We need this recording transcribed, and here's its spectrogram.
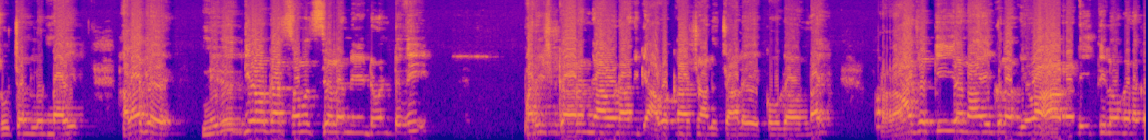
సూచనలు ఉన్నాయి. అలాగే నిరుద్యోగ సమస్యలు అనేటువంటిది పరిష్కారం కావడానికి అవకాశాలు చాలా ఎక్కువగా ఉన్నాయి. రాజకీయ నాయకుల వ్యవహార రీతిలో గనక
